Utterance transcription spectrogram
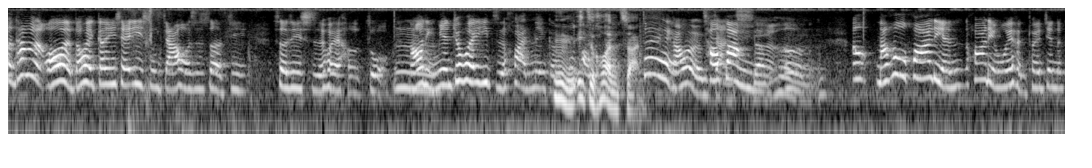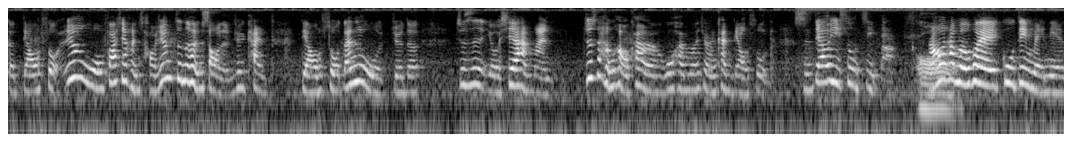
们他们偶尔都会跟一些艺术家或是设计设计师会合作，嗯。然后里面就会一直换那个嗯，一直换展，对，然后超棒的，嗯。嗯。然后，然后花莲花莲我也很推荐那个雕塑，因为我发现很好像真的很少人去看雕塑，但是我觉得就是有些还蛮就是很好看啊，我还蛮喜欢看雕塑的，石雕艺术季吧。哦然后他们会固定每年，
